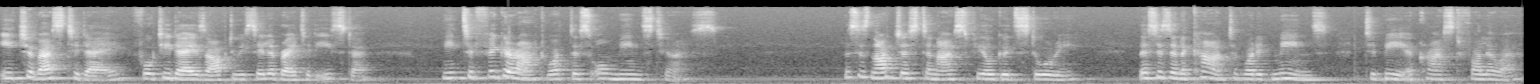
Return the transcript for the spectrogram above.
each of us today, 40 days after we celebrated Easter, need to figure out what this all means to us. This is not just a nice feel good story. This is an account of what it means to be a Christ follower.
